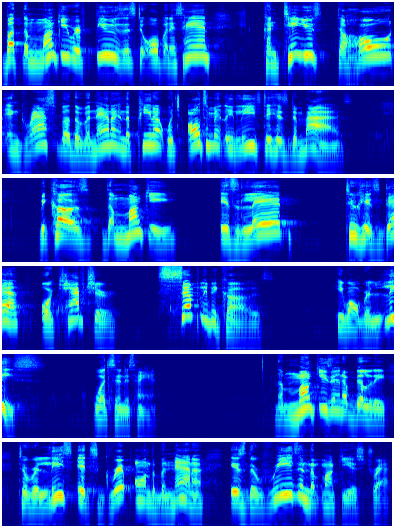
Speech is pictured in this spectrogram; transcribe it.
But the monkey refuses to open his hand, continues to hold and grasp the banana and the peanut, which ultimately leads to his demise because the monkey is led to his death or capture simply because he won't release what's in his hand. The monkey's inability to release its grip on the banana is the reason the monkey is trapped.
